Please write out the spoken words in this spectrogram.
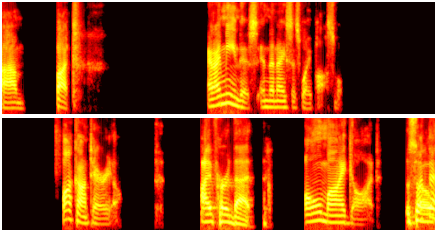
Um, but, and I mean this in the nicest way possible. Fuck Ontario. I've heard that. Oh my god. So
